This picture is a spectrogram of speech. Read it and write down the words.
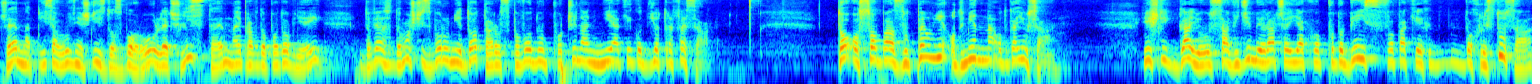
że napisał również list do zboru, lecz list ten najprawdopodobniej do wiadomości zboru nie dotarł z powodu poczynań niejakiego Diotrefesa. To osoba zupełnie odmienna od Gajusa. Jeśli Gajusa widzimy raczej jako podobieństwo takie do Chrystusa,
